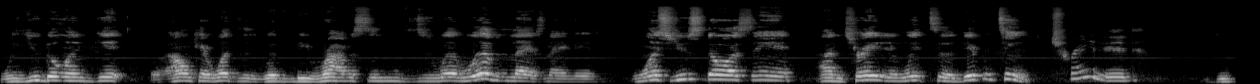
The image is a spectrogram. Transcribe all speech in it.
When you go and get, I don't care what the, whether it be Robinson, whoever, whoever the last name is. Once you start saying I'm traded and went to a different team, Traded. you,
